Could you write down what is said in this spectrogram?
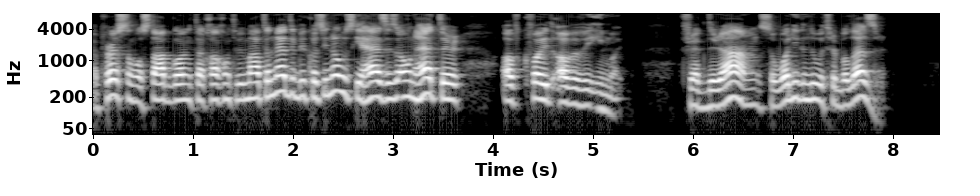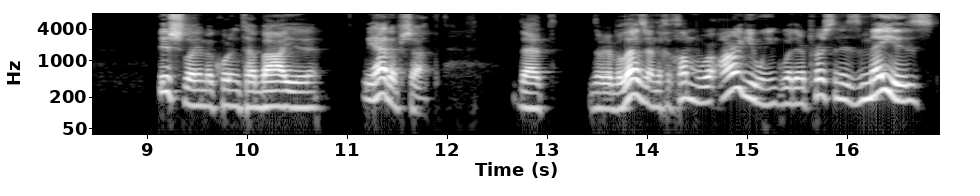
A person will stop going to chacham to be mata neder because he knows he has his own heter of kvayt ava v'imay. Frek so what are you going to do with Rebbe Lezer? Bishleim, according to Abaye, we had a pshat that the Rebbe Lezer and the Chacham were arguing whether a person is meiz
